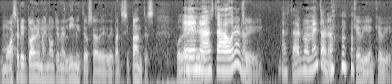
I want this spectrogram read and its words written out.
como va a ser virtual, me imagino no tiene límite, o sea, de, participantes. Eh, no, hasta ahora no. Sí. Hasta el momento no. Qué bien, qué bien.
